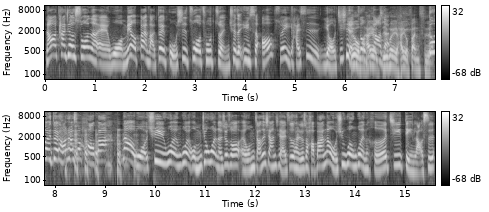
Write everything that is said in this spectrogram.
然后他就说呢，哎，我没有办法对股市做出准确的预测哦，所以还是有机器人做不到的。还有机会，还有饭吃。对对，然后他说好吧，那我去问问，我们就问了，就说，哎，我们掌声响起来之后，他就说好吧，那我去问问何基鼎老师。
